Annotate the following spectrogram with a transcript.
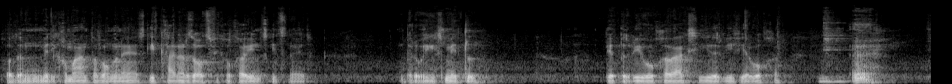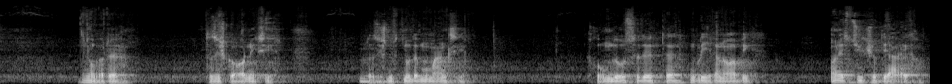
ich habe dann Medikamente angefangen. Es gibt keinen Ersatz für Kokain, das gibt es nicht. Beruhigungsmittel. Ich war etwa drei Wochen weg, gewesen, oder wie vier Wochen. Aber äh, das war gar nicht. Das war nicht nur der Moment. gewesen. Ich komme draussen dort, äh, am gleichen Abend, habe ich das Zeug schon die Hause gehabt.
